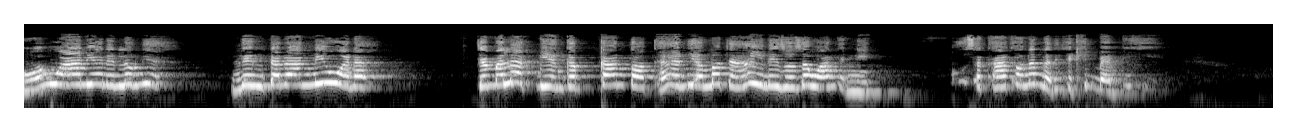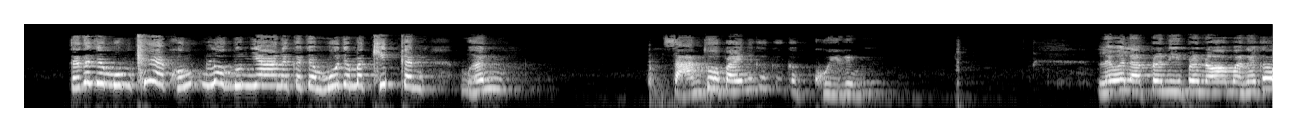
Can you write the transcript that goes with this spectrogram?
หวงวาเดียวในโลกเนี้ยหนึ่งตารางนิ้วอะนะจะมาแลกเปลี่ยนกับการตอบแทนที่อัลลอฮ์จะให้ในสวนสวรรค์อย่างนี้ ผู้ศรัทธาเท่านั้นนะที่จะคิดแบบนี้ แต่ถ้าจะมุมแคบของโลกดุนยานะก็จะมูจะมาคิดกัน เหมือนสารทั่วไปนี่ก็ก็คุยเรื่องแล้วเวลาประนีประนอมมานะก็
